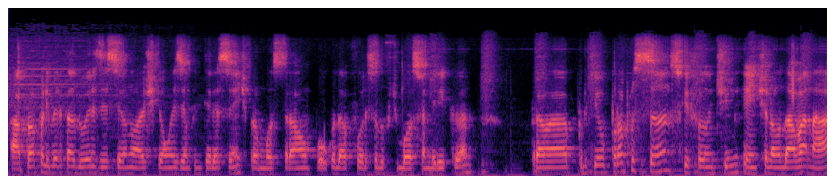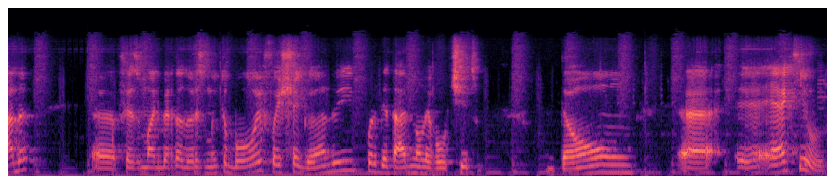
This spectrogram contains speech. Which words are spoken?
A própria Libertadores esse ano eu acho que é um exemplo interessante para mostrar um pouco da força do futebol sul-americano, porque o próprio Santos, que foi um time que a gente não dava nada, uh, fez uma Libertadores muito boa e foi chegando e por detalhe não levou o título. Então é, é aquilo.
